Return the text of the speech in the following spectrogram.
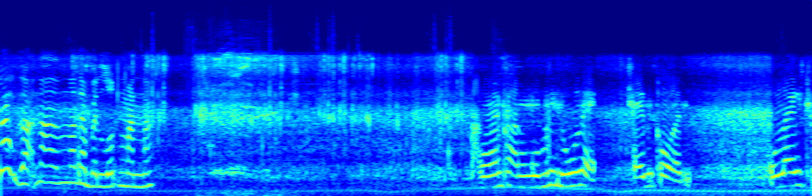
น่าจะน่าน่าจะเป็นรถมันนะคันนั้นคันกูไม่รู้แหละ ใช้ไปก่อน กูไล่ช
